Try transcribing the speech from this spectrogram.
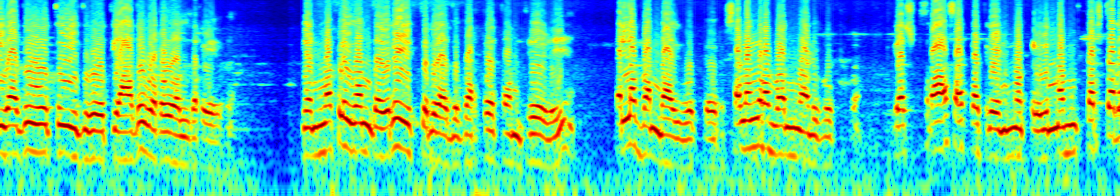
ಈಗ ಅದು ಹೋತು ಇದು ಹೋತು ಯಾವ್ದು ಬರವಲ್ದ್ರಿ ಈಗ. ಹೆಣ್ಮಕ್ಳಿಗೆ ಒಂದ್ ಧೈರ್ಯ ಇತ್ತು ಅದು ಬರ್ತೈತ ಅಂತ ಹೇಳಿ. ಎಲ್ಲ ಬಂದ್ ಆಗಿಬಿಟ್ಟವ್ರಿ. ಸಡಂಗ್ರ ಬಂದ್ ಮಾಡಿಬಿಟ್ರು. ಎಷ್ಟ್ ತ್ರಾಸ ಆಕತ್ರಿ ಹೆಣ್ಮಕ್ಳಿಗೆ. ನಮ್ ಕಷ್ಟರ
